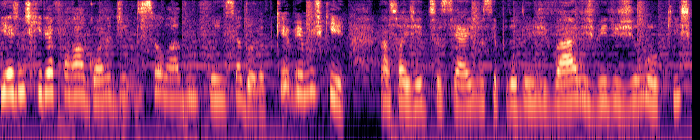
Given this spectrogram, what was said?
E a gente queria falar agora de, do seu lado influenciadora, porque vimos que nas suas redes sociais você produz vários vídeos de looks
